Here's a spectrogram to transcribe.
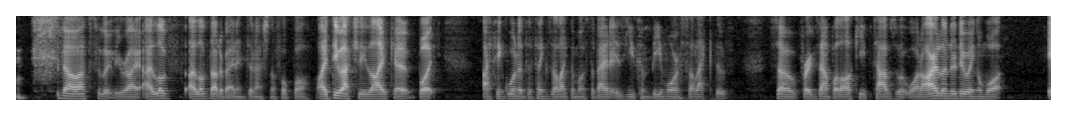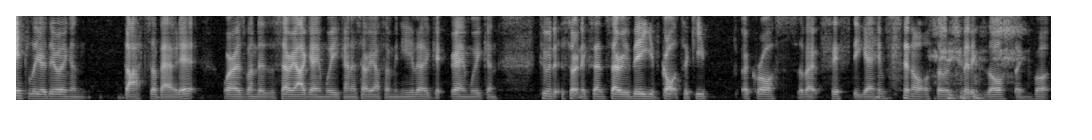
No, absolutely right. I love I love that about international football. I do actually like it, but I think one of the things I like the most about it is you can be more selective. So, for example, I'll keep tabs with what Ireland are doing and what Italy are doing, and that's about it. Whereas when there's a Serie A game week and a Serie A Femminile game week, and to a certain extent Serie B, you've got to keep across about 50 games in all, so it's a bit exhausting. But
